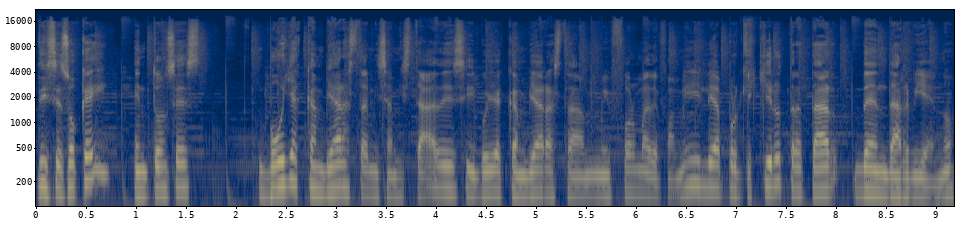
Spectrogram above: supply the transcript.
dices, ok, entonces voy a cambiar hasta mis amistades y voy a cambiar hasta mi forma de familia porque quiero tratar de andar bien, ¿no?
